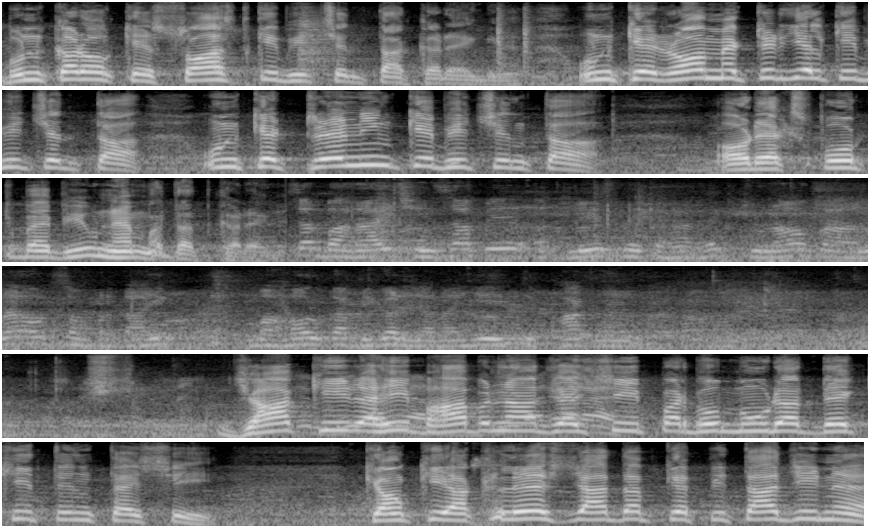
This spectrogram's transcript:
बुनकरों के स्वास्थ्य की भी चिंता करेंगे उनके रॉ मटेरियल की भी चिंता उनके ट्रेनिंग की भी चिंता और एक्सपोर्ट में भी उन्हें मदद करेंगे। सर बहराइच हिंसा पे अखिलेश ने कहा है चुनाव का आना और सांप्रदायिक माहौल का बिगड़ जाना ये इत्तेफाक नहीं है। जाकी रही भावना जैसी प्रभु मूरत देखी तिन तैसी। क्योंकि अखिलेश यादव के पिताजी ने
